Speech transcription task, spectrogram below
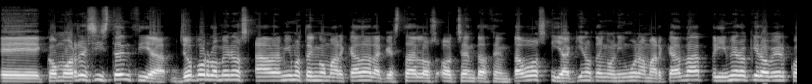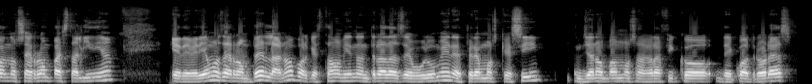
Eh, como resistencia, yo por lo menos ahora mismo tengo marcada la que está en los 80 centavos y aquí no tengo ninguna marcada. Primero quiero ver cuando se rompa esta línea, que deberíamos de romperla, ¿no? Porque estamos viendo entradas de volumen, esperemos que sí. Ya nos vamos al gráfico de 4 horas.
